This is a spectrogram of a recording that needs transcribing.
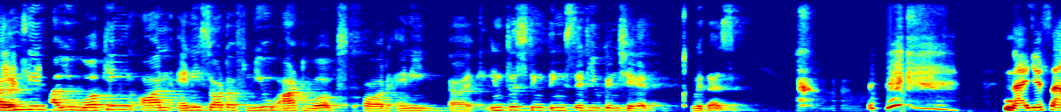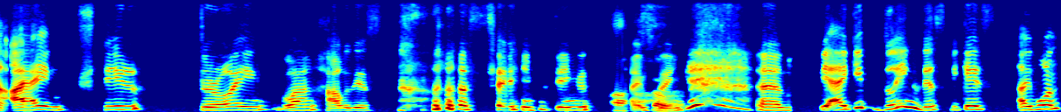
Yes. currently, are you working on any sort of new artworks or any uh, interesting things that you can share with us? Naja-san, I'm still drawing one houses. Same thing I'm saying. Um, yeah, I keep doing this because I want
